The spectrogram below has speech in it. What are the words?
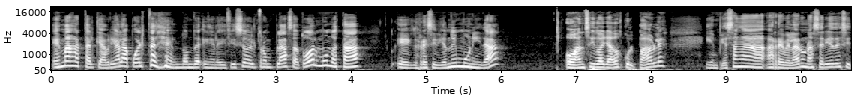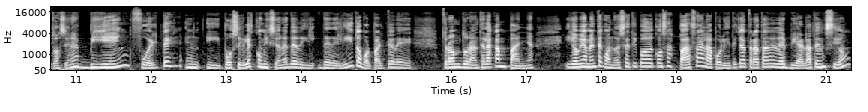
es más, hasta el que abría la puerta en, donde, en el edificio del Trump Plaza, todo el mundo está eh, recibiendo inmunidad o han sido hallados culpables y empiezan a, revelar una serie de situaciones bien fuertes y posibles comisiones de, de, delito por parte de Trump durante la campaña. Y obviamente cuando ese tipo de cosas pasa, la política trata de desviar la atención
